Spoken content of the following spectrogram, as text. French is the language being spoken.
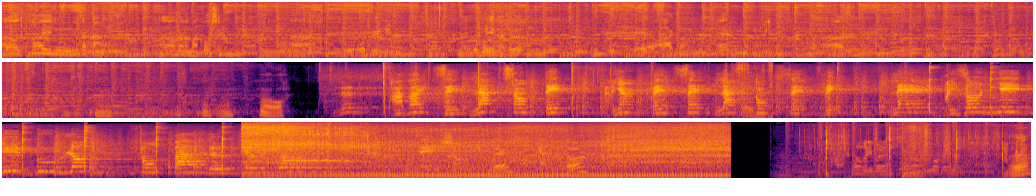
travail nous, nous attend là. Alors on a le matos, hein. on a des gros trucs, un petit peu moyenâgeux. Et voilà quoi. Hein? Voilà, Ouais. Ouais, On va voir. Le travail, c'est la santé. Rien faire, c'est la conserver. Les prisonniers du boulot font pas de vieux dos. Ces gens qui Ouais, ça va? Non, on va les balancer sur le bois, ouais.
